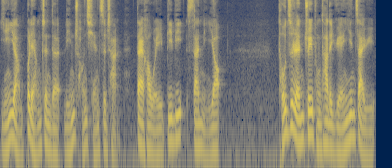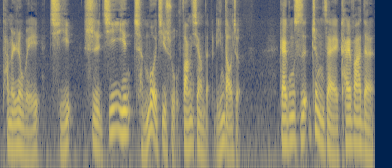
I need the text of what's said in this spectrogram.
营养不良症的临床前资产，代号为 BB 三零幺。投资人追捧它的原因在于，他们认为其是基因沉默技术方向的领导者。该公司正在开发的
